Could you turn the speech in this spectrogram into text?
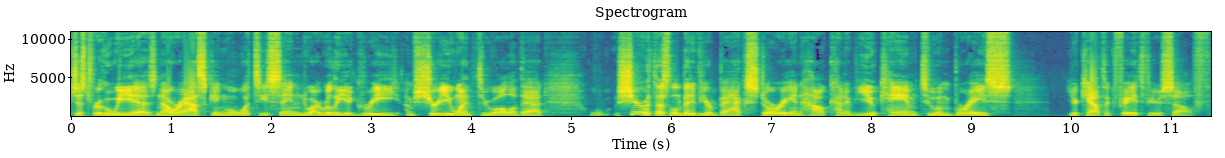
just for who he is. Now we're asking, well, what's he saying? Do I really agree? I'm sure you went through all of that. Share with us a little bit of your backstory and how kind of you came to embrace your Catholic faith for yourself.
